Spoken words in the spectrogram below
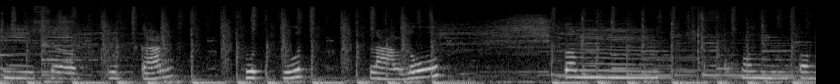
disebutkan Hudhud lalu pem, pem, pem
